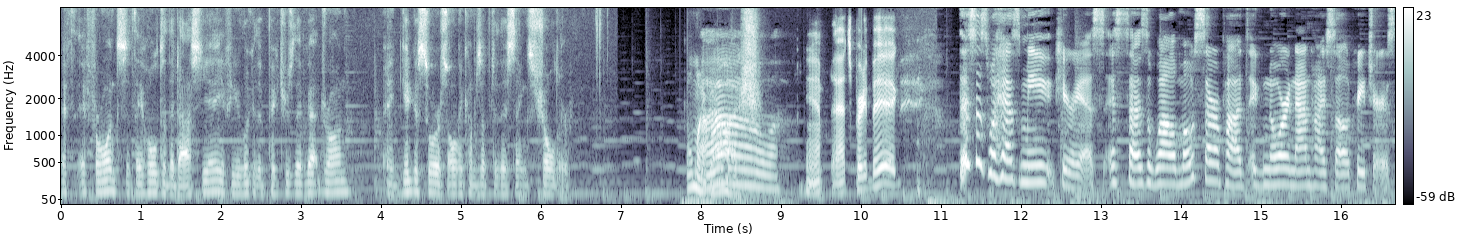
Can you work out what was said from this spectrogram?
if, if for once if they hold to the dossier, if you look at the pictures they've got drawn, a Gigasaurus only comes up to this thing's shoulder. Oh my gosh. Yep, that's pretty big. This is what has me curious. It says while most sauropods ignore non hostile creatures,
